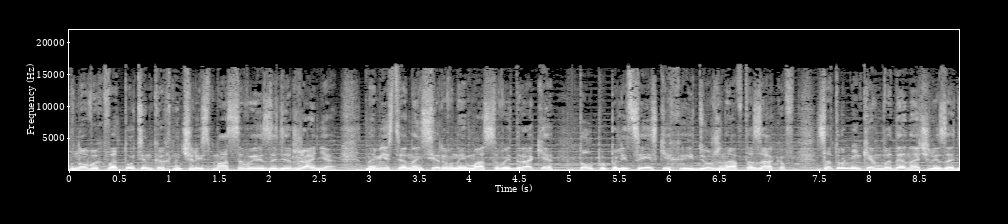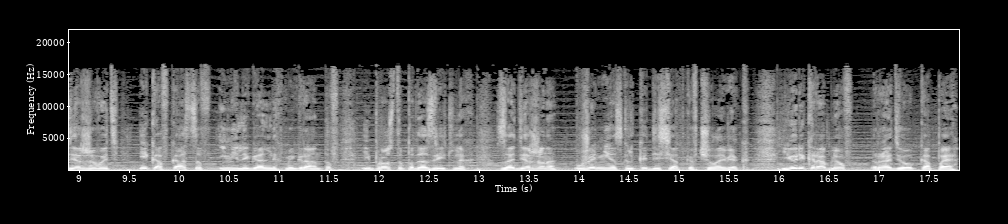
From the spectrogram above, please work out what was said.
в Новых Ватутинках начались массовые задержания. На месте анонсированной массовой драки толпы полицейских и дюжина автозаков. Сотрудники МВД начали задерживать и кавказцев, и нелегальных мигрантов, и просто подозрительных. Задержано уже несколько десятков человек. Юрий Кораблев, Радио КП.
